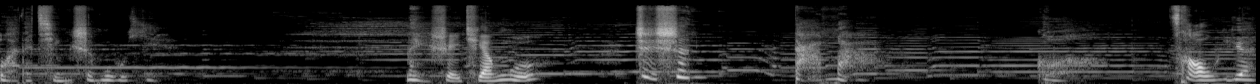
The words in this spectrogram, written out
我的琴声呜咽，泪水全无，只身打马过草原。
